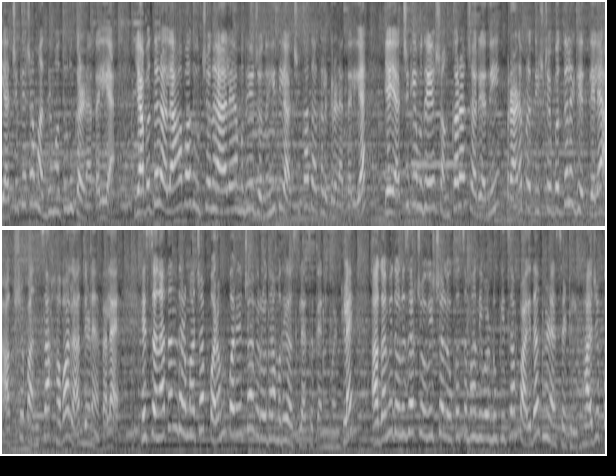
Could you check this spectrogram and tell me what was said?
याचिकेच्या माध्यमातून करण्यात आली आहे. याबद्दल अलाहाबाद उच्च न्यायालयामध्ये जनहित याचिका दाखल करण्यात आली आहे. या याचिकेमध्ये शंकराचार्यांनी प्राणप्रतिष्ठेबद्दल घेतलेल्या आक्षेपांचा हवाला देण्यात आलाय हे सनातन धर्माच्या परंपरेच्या विरोधामध्ये असल्याचं त्यांनी म्हटलंय. आगामी दोन हजार चोवीसच्या लोकसभा निवडणुकीचा फायदा घेण्यासाठी भाजप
